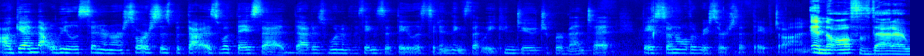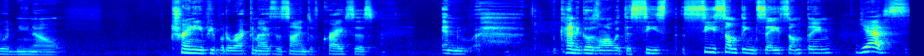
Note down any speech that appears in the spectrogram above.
Again, that will be listed in our sources, but that is what they said. That is one of the things that they listed and things that we can do to prevent it based on all the research that they've done. And off of that, I would, you know, training people to recognize the signs of crisis and kind of goes along with the see, see something, say something. Yes.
